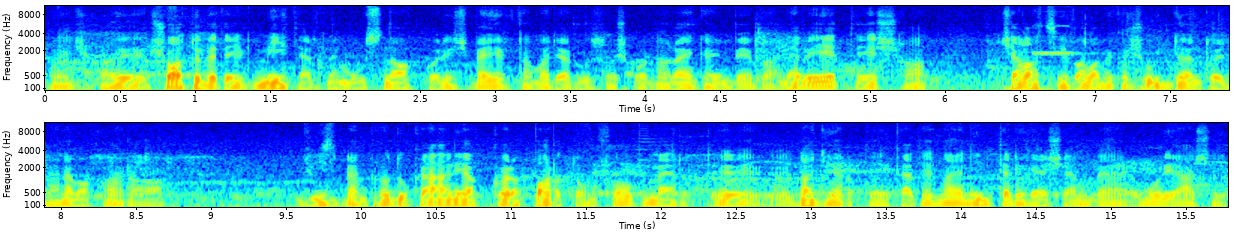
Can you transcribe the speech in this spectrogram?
hogy ha ő soha többet egy métert nem úszna, akkor is beírta a Magyar Úszósport aranykönyvébe a nevét, és ha Cselaci valamikor is úgy dönt, hogy már nem akar a vízben produkálni, akkor a parton fog, mert ő, nagy érték, hát egy nagyon intelligens ember, óriási,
